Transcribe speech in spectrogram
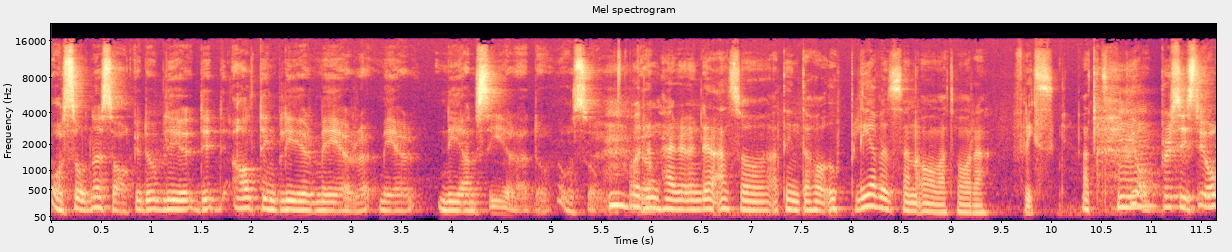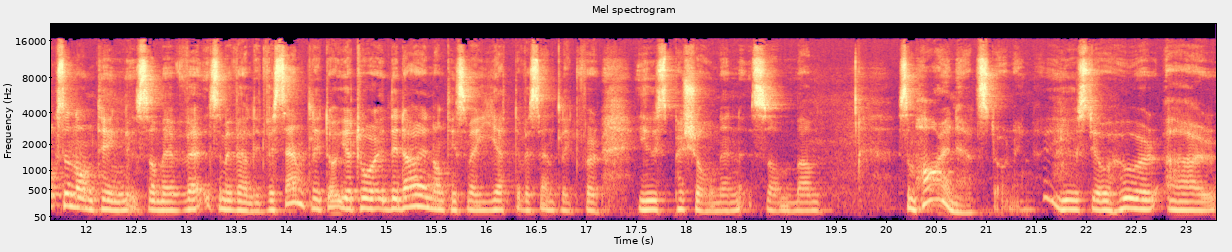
och sådana saker. Då blir det, allting blir mer, mer nyanserad och, och så. och Ja. den här, alltså att inte ha upplevelsen av att vara frisk. Att, Ja, precis. Det är också någonting som är, som är väldigt väsentligt. Och jag tror det där är någonting som är jätteväsentligt för just personen som, um, som har en ätstörning. Just ja, hur är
